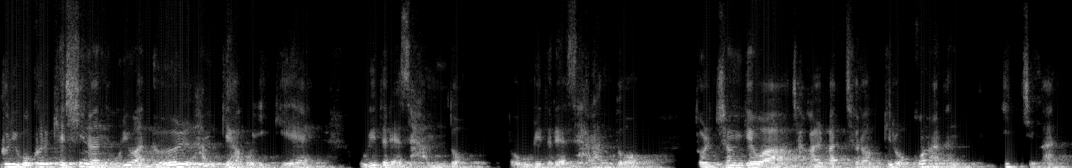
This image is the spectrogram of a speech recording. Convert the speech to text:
그리고 그렇게 신은 우리와 늘 함께하고 있기에 우리들의 삶도 또 우리들의 사랑도 돌청개와 자갈밭처럼 비록 고난은 있지만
